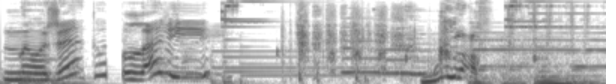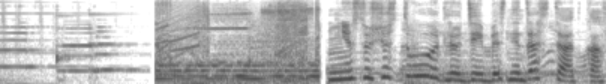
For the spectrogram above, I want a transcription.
Ну же, лови! Гоф! Не существует людей без недостатков.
